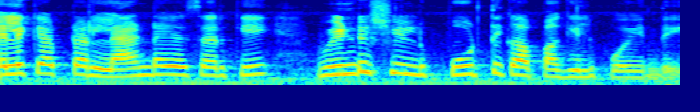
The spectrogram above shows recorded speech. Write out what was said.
హెలికాప్టర్ ల్యాండ్ అయ్యేసరికి విండ్ షీల్డ్ పూర్తిగా పగిలిపోయింది.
